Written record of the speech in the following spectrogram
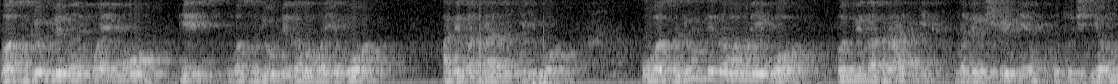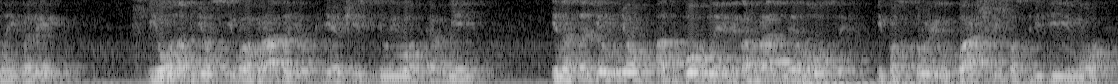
возлюбленную моему песнь возлюбленного моего о винограднике его. У возлюбленного моего был виноградник на вершине уточненной горы, и он обнес его оградою и очистил его от камней, и насадил в нем отборные виноградные лозы, и построил башню посреди его,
